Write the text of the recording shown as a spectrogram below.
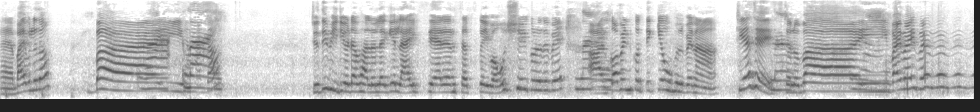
হ্যাঁ বাই বলে দাও। বাই বাই যদি ভিডিওটা ভালো লাগে লাইক শেয়ার এন্ড সাবস্ক্রাইব অবশ্যই করে দেবে। আর কমেন্ট করতে কেউ ভুলবে না। ঠিক আছে? চলো bye bye bye bye bye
